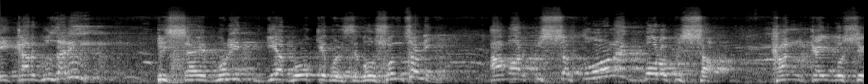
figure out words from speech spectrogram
এই কারগুজারি পিসায় মুড়ি গিয়া বউকে বলছে, বউ শুনছনি আমার পিসাব তো অনেক বড় পিসাব। খানকাই বসে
